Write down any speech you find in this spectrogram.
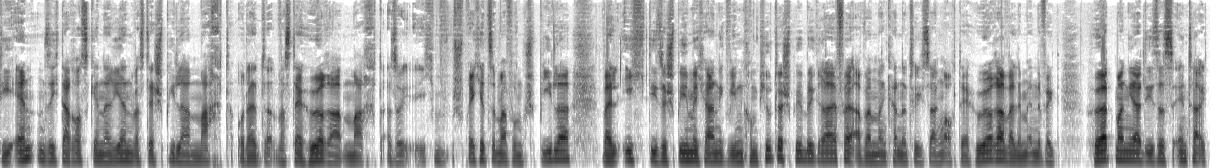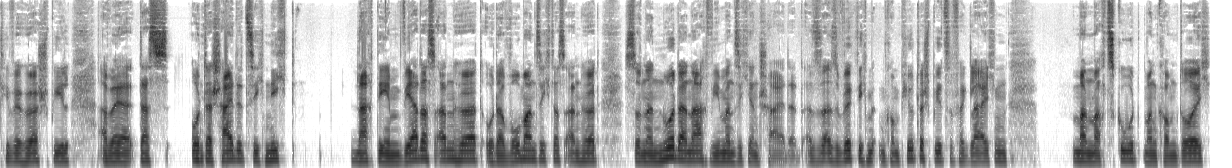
die Enden sich daraus generieren, was der Spieler macht oder was der Hörer macht. Also ich spreche jetzt immer vom Spieler, weil ich diese Spielmechanik wie ein Computerspiel begreife, aber man kann natürlich sagen auch der Hörer, weil im Endeffekt hört man ja dieses interaktive Hörspiel, aber das unterscheidet sich nicht nach dem, wer das anhört oder wo man sich das anhört, sondern nur danach, wie man sich entscheidet. Also, also wirklich mit einem Computerspiel zu vergleichen, man macht's gut, man kommt durch,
